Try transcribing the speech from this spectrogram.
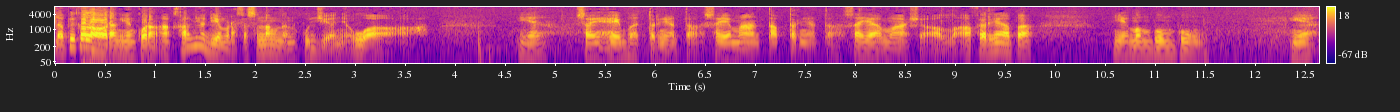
Tapi kalau orang yang kurang akalnya dia merasa senang dan pujiannya, wah, ya saya hebat ternyata, saya mantap ternyata, saya masya Allah. Akhirnya apa? Ya membumbung, ya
